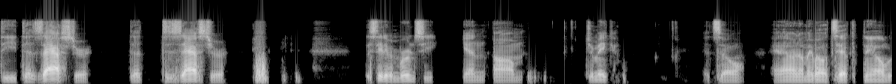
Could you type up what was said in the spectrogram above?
the disaster, the disaster, the state of emergency in um, Jamaica. And so, and I don't know, maybe I'll take, you know,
